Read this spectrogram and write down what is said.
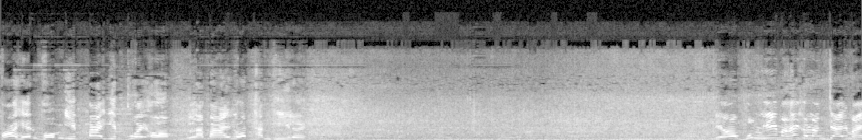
พอเห็นผมหยิบป้ายหยิบกลวยออก ระบายรถทันทีเลย เดี๋ยวพรุ่งนี้มาให้กำลังใจใหม่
